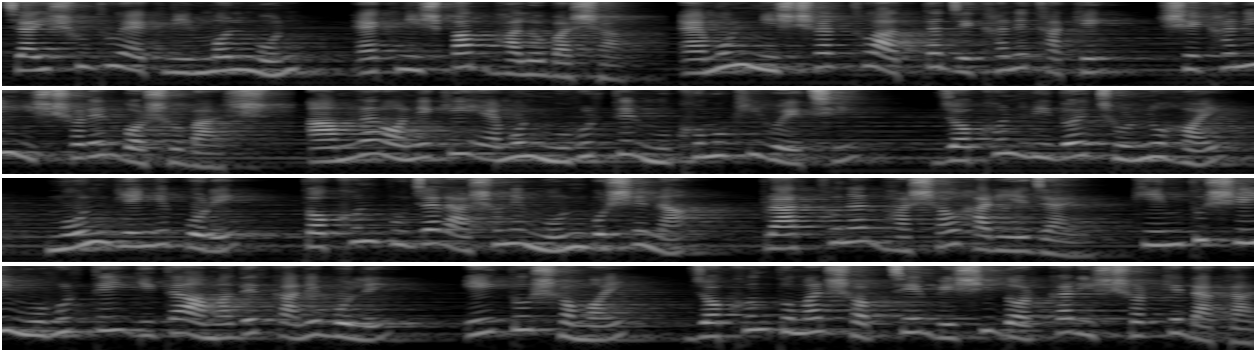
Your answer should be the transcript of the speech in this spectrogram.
চাই শুধু এক নির্মল মন, এক নিষ্পাপ ভালোবাসা। এমন নিঃস্বার্থ আত্মা যেখানে থাকে, সেখানেই ঈশ্বরের বসবাস। আমরা অনেকেই এমন মুহূর্তের মুখোমুখি হয়েছি, যখন হৃদয় চূর্ণ হয়, মন ভেঙে পড়ে তখন পূজার আসনে মন বসে না, প্রার্থনার ভাষাও হারিয়ে যায়। কিন্তু সেই মুহূর্তেই গীতা আমাদের কানে বলে, এই তো সময়, যখন তোমার সবচেয়ে বেশি দরকার ঈশ্বরকে ডাকার।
